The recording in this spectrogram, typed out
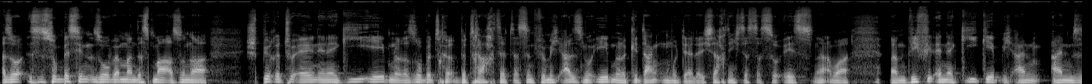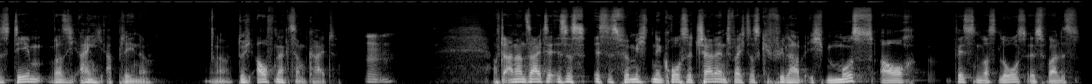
Also es ist so ein bisschen so, wenn man das mal aus so einer spirituellen Energieebene oder so betrachtet, das sind für mich alles nur Ebenen oder Gedankenmodelle. Ich sage nicht, dass das so ist, ne? aber ähm, wie viel Energie gebe ich einem, einem System, was ich eigentlich ablehne? Ja, durch Aufmerksamkeit. Mhm. Auf der anderen Seite ist es, ist es für mich eine große Challenge, weil ich das Gefühl habe, ich muss auch wissen, was los ist, weil, es,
